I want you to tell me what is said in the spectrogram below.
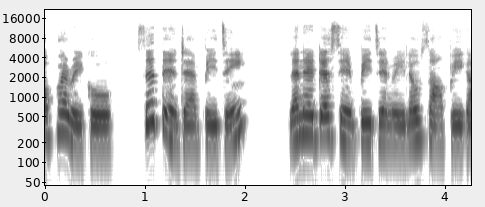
အဖွဲ့တွေကိုစစ်တင်တန်းပေးခြင်းလက်နက်တက်ဆင်ပေးခြင်းတွေလှုံ့ဆော်ပေးက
